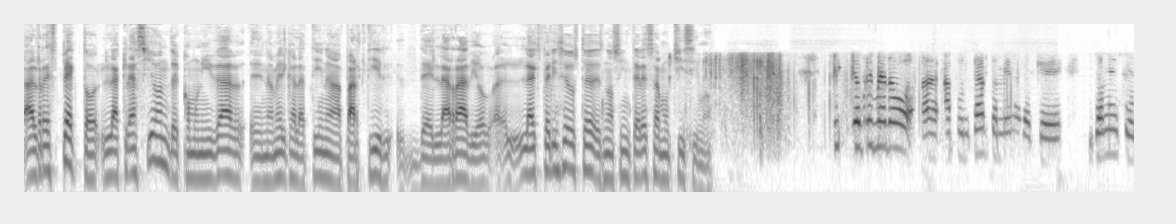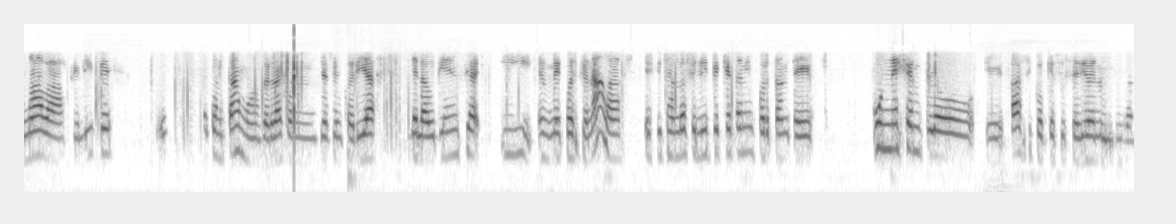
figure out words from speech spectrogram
al respecto, la creación de comunidad en América Latina a partir de la radio, la experiencia de ustedes nos interesa muchísimo. Sí, yo primero apuntar también a lo que ya mencionaba Felipe, contamos, ¿verdad?, con Defensoría de la Audiencia y eh, me cuestionaba, escuchando a Felipe, qué tan importante es un ejemplo eh, básico que sucedió en Honduras.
